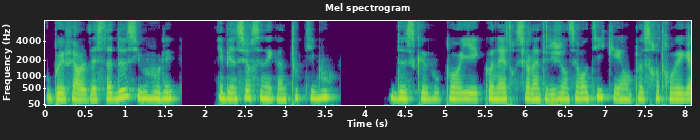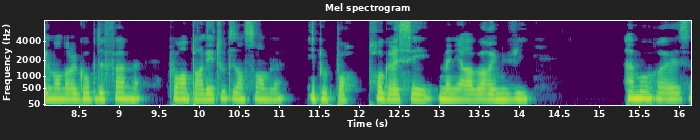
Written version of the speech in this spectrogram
Vous pouvez faire le test à deux si vous voulez. Et bien sûr, ce n'est qu'un tout petit bout de ce que vous pourriez connaître sur l'intelligence érotique et on peut se retrouver également dans le groupe de femmes pour en parler toutes ensemble et pour progresser de manière à avoir une vie amoureuse,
